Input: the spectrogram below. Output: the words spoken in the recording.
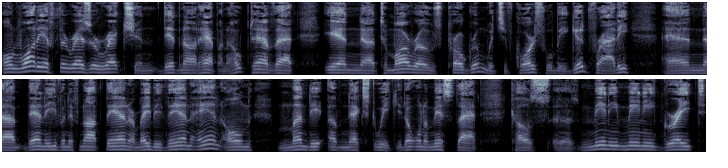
on what if the resurrection did not happen. I hope to have that in uh, tomorrow's program, which of course will be Good Friday, and uh, then, even if not then, or maybe then, and on Monday of next week. You don't want to miss that because uh, many, many great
